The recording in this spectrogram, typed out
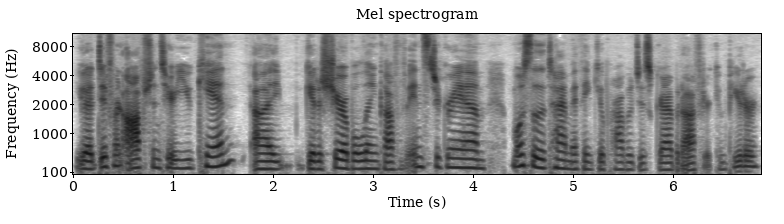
You got different options here. You can uh, get a shareable link off of Instagram. Most of the time, I think you'll probably just grab it off your computer.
